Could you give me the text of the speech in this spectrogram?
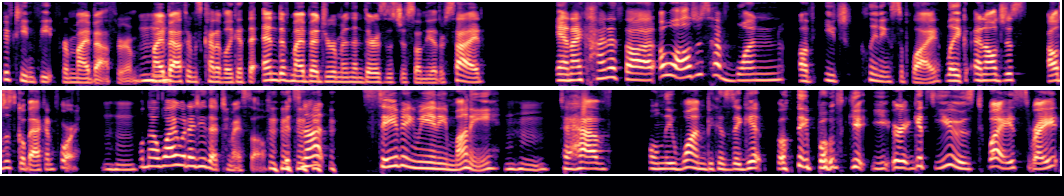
15 feet from my bathroom. My Mhm. bathroom's kind of like at the end of my bedroom, and then theirs is just on the other side. And I kind of thought, oh, well, I'll just have one of each cleaning supply, like, and I'll just I'll just go back and forth. Mm-hmm. Well, now why would I do that to myself? It's not saving me any money mm-hmm. to have only one because they get both they both get or it gets used twice, right?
